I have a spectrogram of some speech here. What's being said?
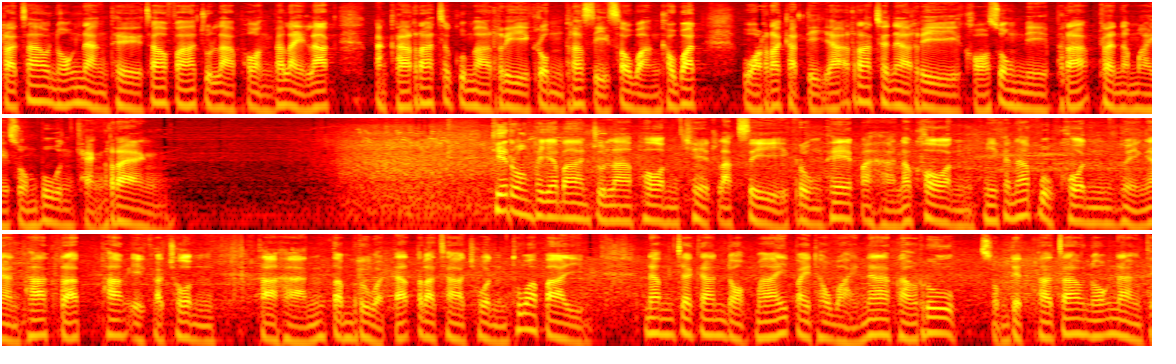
พระเจ้าน้องนางเธอเจ้าฟ้าจุฬาภรณ์พระไลลักษณ์อัครราชกุมารีกรมพระศรีสว่างควัตวรกตติยราชนารีขอทรงมีพระพระนามัยสมบูรณ์แข็งแรง ที่โรงพยาบาลจุฬาภรณ์เขตหลักสี่กรุงเทพมหานคร มีคณะบุคคล หน่วยงานภาครัฐ ภาคเอกชน ทหาร ตำรวจและประชาชนทั่วไปนำจากการดอกไม้ไปถวายหน้าพระรูป สมเด็จพระเจ้าน้องนางเธ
